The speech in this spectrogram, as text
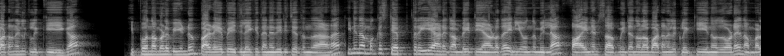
ബട്ടണിൽ ക്ലിക്ക് ചെയ്യുക. ഇപ്പോൾ നമ്മൾ വീണ്ടും പഴയ പേജിലേക്ക് തന്നെ തിരിച്ചെത്തുന്നതാണ്. ഇനി നമുക്ക് സ്റ്റെപ്പ് ത്രീ ആണ് കംപ്ലീറ്റ് ചെയ്യാനുള്ളത്. ഇനിയൊന്നുമില്ല ഫൈനൽ സബ്മിറ്റ് എന്നുള്ള ബട്ടണിൽ ക്ലിക്ക് ചെയ്യുന്നതോടെ നമ്മൾ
